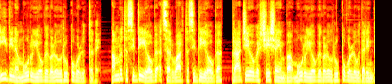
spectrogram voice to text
ಈ ದಿನ ಮೂರು ಯೋಗಗಳು ರೂಪುಗೊಳ್ಳುತ್ತದೆ. ಅಮೃತ ಸಿದ್ಧಿ ಯೋಗ, ಸರ್ವಾರ್ಥ ಸಿದ್ಧಿ ಯೋಗ, ರಾಜಯೋಗ ಶೇಷ ಎಂಬ ಮೂರು ಯೋಗಗಳು ರೂಪುಗೊಳ್ಳುವುದರಿಂದ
